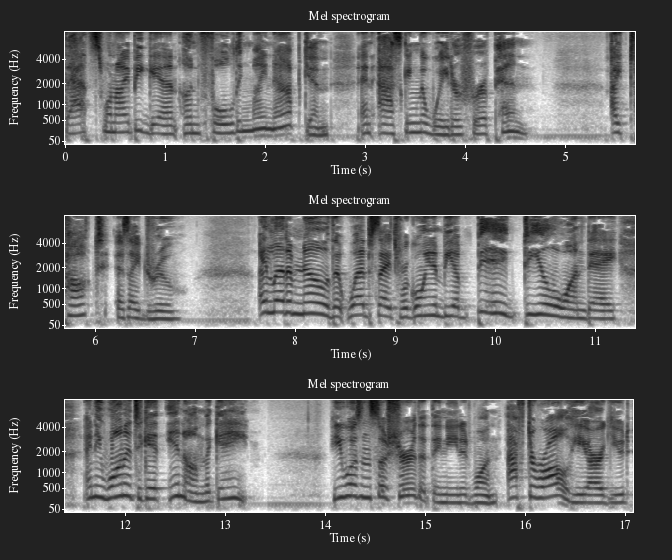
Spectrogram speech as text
that's when I began unfolding my napkin and asking the waiter for a pen. I talked as I drew. I let him know that websites were going to be a big deal one day, and he wanted to get in on the game. He wasn't so sure that they needed one. After all, he argued,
